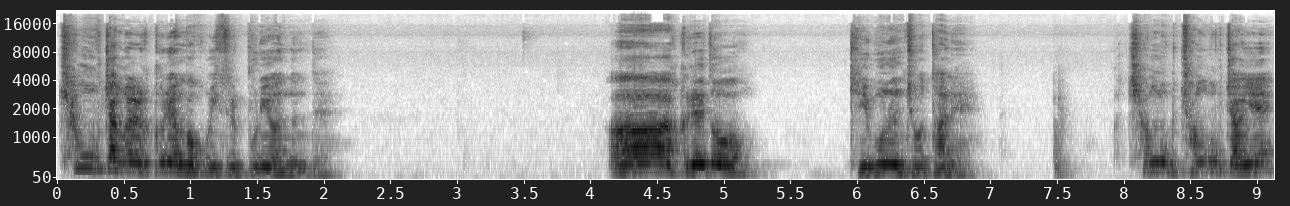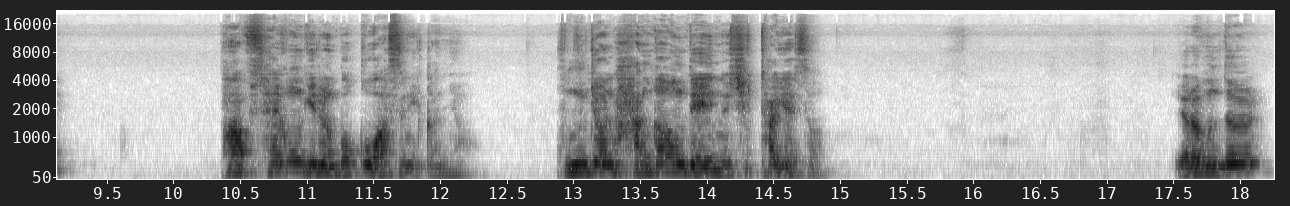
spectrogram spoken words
청국장을 끓여 먹고 있을 뿐이었는데. 아, 그래도 기분은 좋다네. 청국, 청국장에 밥 세 공기를 먹고 왔으니까요. 궁전 한가운데에 있는 식탁에서. 여러분들,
